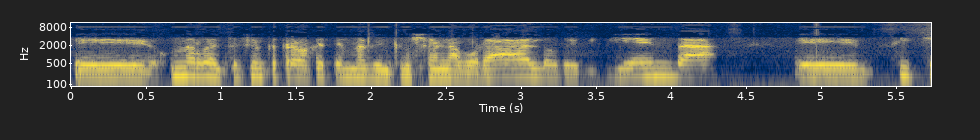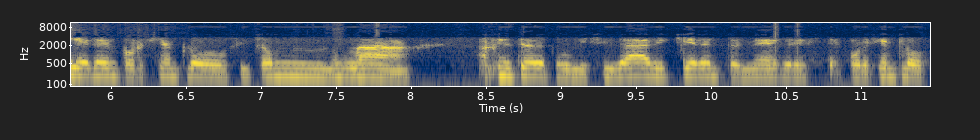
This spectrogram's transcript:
eh, una organización que trabaje temas de inclusión laboral o de vivienda? Eh, si quieren, por ejemplo, si son una agencia de publicidad y quieren tener, este, por ejemplo,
